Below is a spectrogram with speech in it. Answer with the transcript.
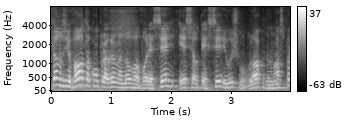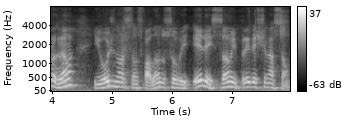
Estamos de volta com o programa Novo Alvorecer. Esse é o terceiro e último bloco do nosso programa e hoje nós estamos falando sobre eleição e predestinação.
